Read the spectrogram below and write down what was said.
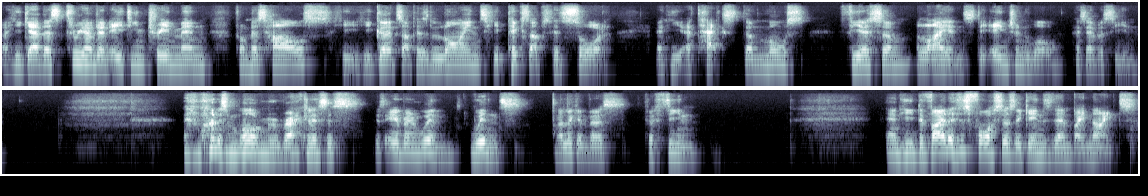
Uh, he gathers 318 trained men from his house. He, he girds up his loins. He picks up his sword, and he attacks the most fearsome alliance the ancient world has ever seen. And what is more miraculous is, is Abraham win, wins. I look at verse 15. And he divided his forces against them by night,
